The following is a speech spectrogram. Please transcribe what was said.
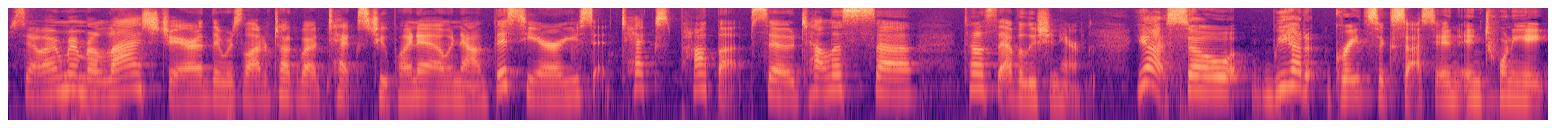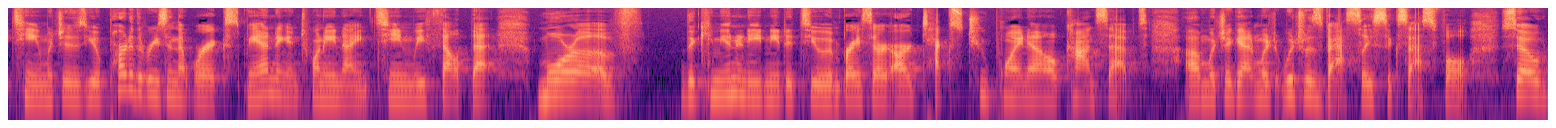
So I remember last year there was a lot of talk about TEX 2.0, and now this year you said TEX pop-up. So tell us. Uh, Tell us the evolution here. Yeah, so we had great success in, in 2018, which is you know, part of the reason that we're expanding in 2019. We felt that more of the community needed to embrace our, our TEX 2.0 concept um, which again which, which, was vastly successful so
